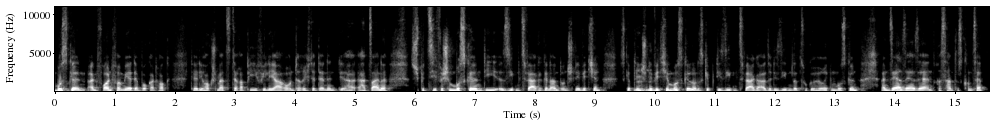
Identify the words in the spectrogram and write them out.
Muskeln. Ein Freund von mir, der Burkhard Hock, der die Hock-Schmerztherapie viele Jahre unterrichtet, der nennt, er hat seine spezifischen Muskeln die sieben Zwerge genannt und Schneewittchen. Es gibt den mhm. Schneewittchen-Muskel und es gibt die sieben Zwerge, also die sieben dazugehörigen Muskeln. Ein sehr, sehr, sehr interessantes Konzept.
